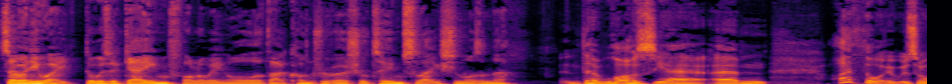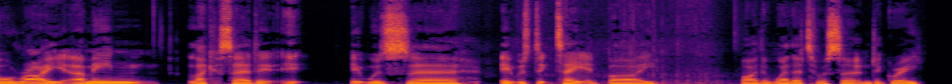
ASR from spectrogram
So anyway, there was a game following all of that controversial team selection, wasn't there? There was, yeah. Um, I thought it was all right. I mean, like I said, it it, it was uh, it was dictated by by the weather to a certain degree.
